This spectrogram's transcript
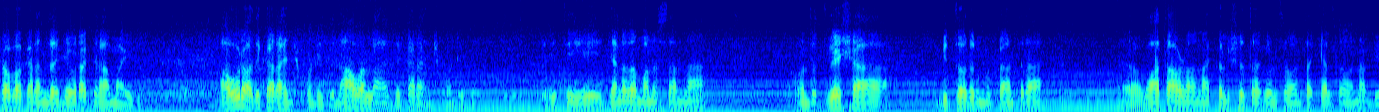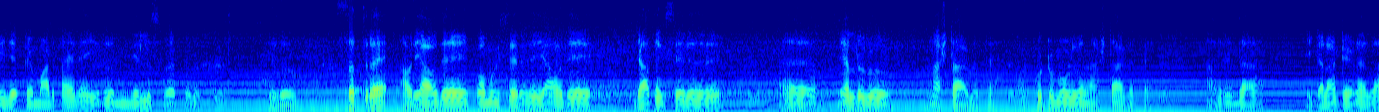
ಶೋಭಾ ಕರಂದ್ಲಾಜೆಯವರ ಗ್ರಾಮ ಇದು. ಅವರು ಅಧಿಕಾರ ಹಂಚ್ಕೊಂಡಿದ್ದು ನಾವಲ್ಲ ಅಧಿಕಾರ ಹಂಚ್ಕೊಂಡಿದ್ದು ಈ ರೀತಿ ಜನರ ಮನಸ್ಸನ್ನು ಒಂದು ದ್ವೇಷ ಬಿತ್ತೋದ್ರ ಮುಖಾಂತರ ವಾತಾವರಣವನ್ನು ಕಲುಷಿತಗೊಳಿಸುವಂಥ ಕೆಲಸವನ್ನು ಬಿ ಜೆ ಪಿ ಮಾಡ್ತಾ ಇದೆ. ಇದು ನಿಲ್ಲಿಸಬೇಕು ಇದು. ಇದು ಸತ್ತರೆ ಅವ್ರು ಯಾವುದೇ ಕೋಮಿಗೆ ಸೇರಿದ್ರೆ, ಯಾವುದೇ ಜಾತಿಗೆ ಸೇರಿದರೆ ಎಲ್ರಿಗೂ ನಷ್ಟ ಆಗುತ್ತೆ. ಅವ್ರ ಕುಟುಂಬಗಳಿಗೂ ನಷ್ಟ ಆಗುತ್ತೆ. ಅದರಿಂದ ಈ ಗಲಾಟೆಗಳೆಲ್ಲ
